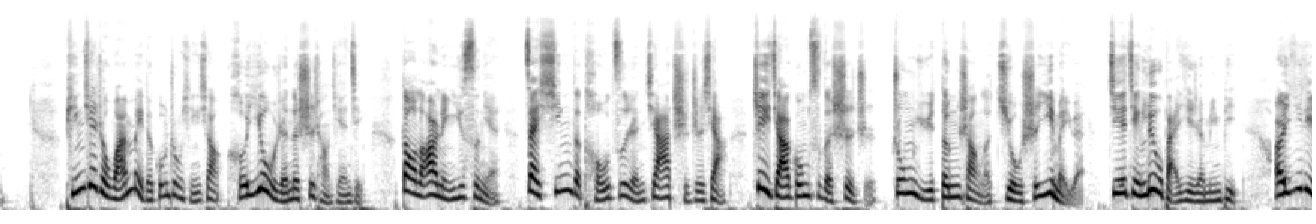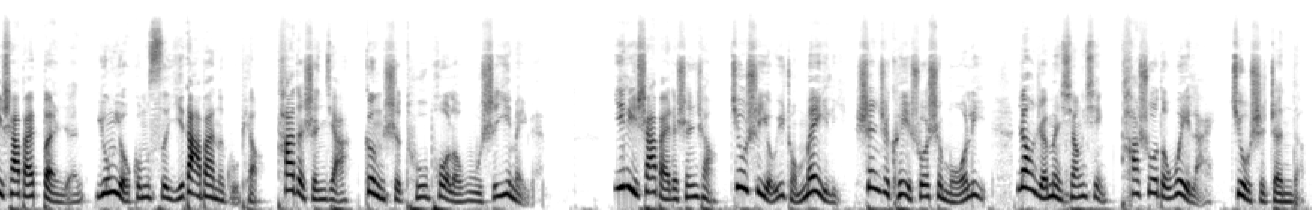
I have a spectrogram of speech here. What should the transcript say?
凭借着完美的公众形象和诱人的市场前景，到了二零一四年，在新的投资人加持之下，这家公司的市值终于登上了九十亿美元，接近六百亿人民币。而伊丽莎白本人拥有公司一大半的股票，她的身家更是突破了五十亿美元。伊丽莎白的身上就是有一种魅力，甚至可以说是魔力，让人们相信她说的未来就是真的。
